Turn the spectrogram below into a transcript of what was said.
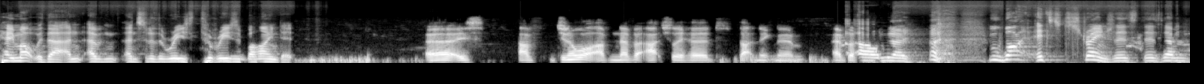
came up with that and um, and sort of the reason the reason behind it. Uh, it's, I've, do you know what? I've never actually heard that nickname ever. Oh no! well, why? It's strange. There's there's um.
